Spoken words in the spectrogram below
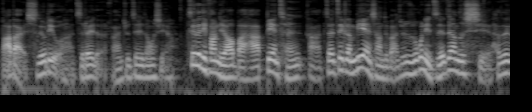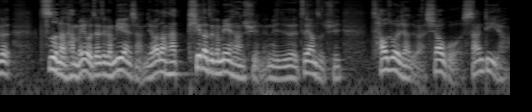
八百十六六啊之类的，反正就这些东西啊。这个地方你要把它变成啊，在这个面上，对吧？就是如果你直接这样子写，它这个字呢，它没有在这个面上，你要让它贴到这个面上去，你就这样子去操作一下，对吧？效果三 D 啊，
